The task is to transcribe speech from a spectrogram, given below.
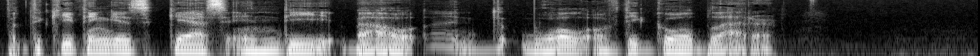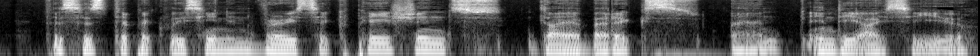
but the key thing is gas in the bowel the wall of the gallbladder. This is typically seen in very sick patients, diabetics, and in the ICU.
